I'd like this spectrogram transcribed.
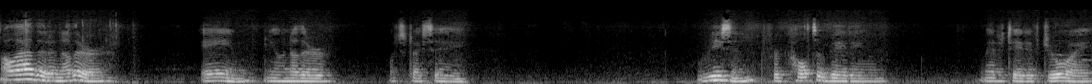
I'll add that another aim, you know, another, what should I say, reason for cultivating meditative joy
